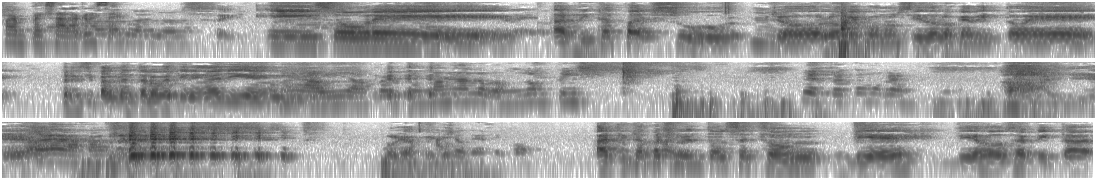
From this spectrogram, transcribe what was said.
para empezar a crecer. Y sobre artistas para el sur mm. yo lo que he conocido lo que he visto es principalmente lo que tienen allí en. La vida, pero estoy mandando con un dumpling. Estoy como que. ¡Ay, yeah! Porque rico. Artistas para el sur entonces son 10, 10 o 12 artistas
